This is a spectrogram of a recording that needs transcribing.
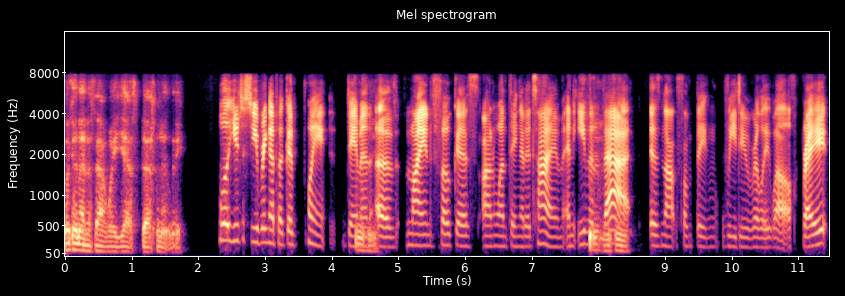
looking at it that way, yes, definitely. Well, you just you bring up a good point, Damon, mm-hmm. of mind focus on one thing at a time, and even mm-hmm. that is not something we do really well, right?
